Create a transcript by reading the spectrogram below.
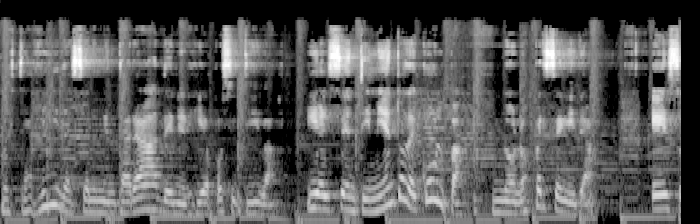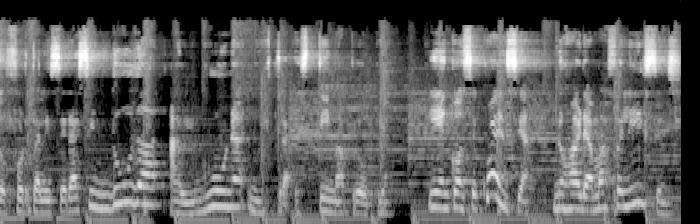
nuestra vida se alimentará de energía positiva y el sentimiento de culpa no nos perseguirá. Eso fortalecerá sin duda alguna nuestra estima propia y en consecuencia nos hará más felices.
